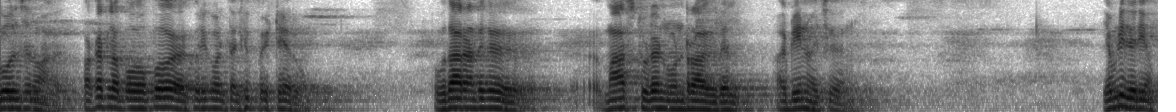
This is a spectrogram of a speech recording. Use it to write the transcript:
கோல்ஸ்னுவாங்க பக்கத்தில் போக போக குறிக்கோள் தள்ளி போயிட்டே இருக்கும். உதாரணத்துக்கு மாஸ் ஸ்டூடெண்ட் ஒன்றாகுதல் அப்படின்னு வச்சுக்கோங்க. எப்படி தெரியும்?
